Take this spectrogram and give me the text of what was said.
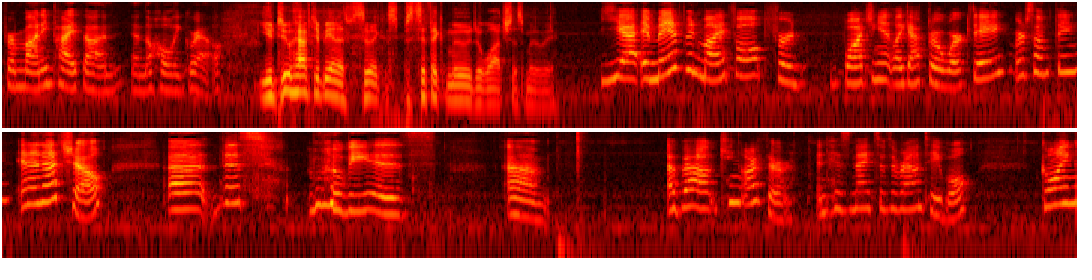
For Monty Python and the Holy Grail. You do have to be in a specific, specific mood to watch this movie. Yeah, it may have been my fault for watching it like after a workday or something. In a nutshell, uh, this movie is um, about King Arthur and his Knights of the Round Table going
